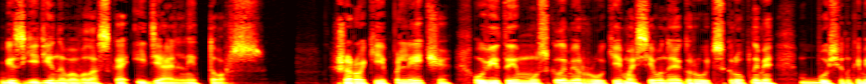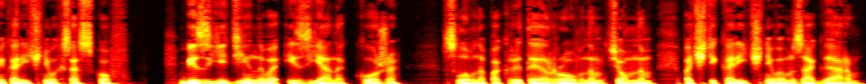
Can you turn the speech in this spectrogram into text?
без единого волоска идеальный торс. Широкие плечи, увитые мускулами руки, массивная грудь с крупными бусинками коричневых сосков. Без единого изъяна кожа, словно покрытая ровным темным, почти коричневым загаром.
